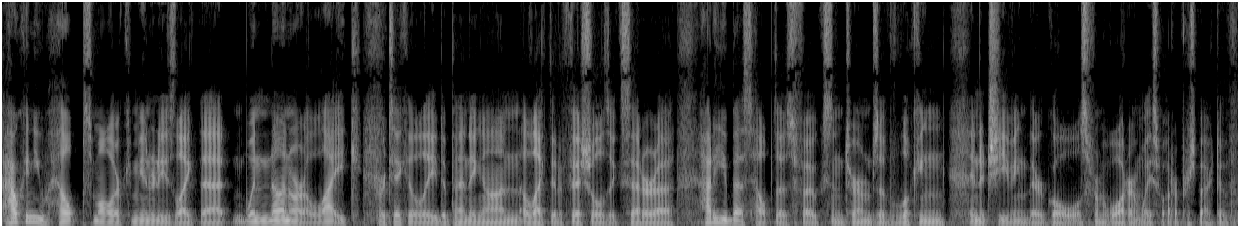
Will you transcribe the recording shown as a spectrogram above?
How can you help smaller communities like that when none are alike, particularly depending on elected officials, et cetera? How do you best help those folks in terms of looking and achieving their goals from a water and wastewater perspective?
